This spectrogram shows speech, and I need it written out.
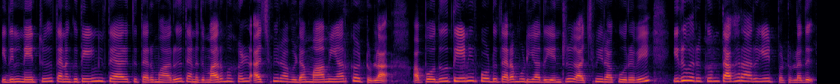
இதில் நேற்று தனக்கு தேநீர் தயாரித்து தருமாறு தனது மருமகள் அஜ்மீராவிடம் மாமியார் கேட்டுள்ளார். அப்போது தேநீர் போட்டு தர முடியாது என்று அஜ்மீரா கூறவே இருவருக்கும் தகராறு ஏற்பட்டுள்ளது.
